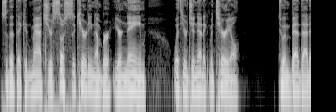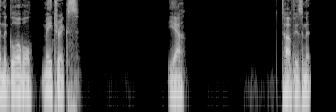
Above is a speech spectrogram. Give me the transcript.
so that they could match your social security number, your name, with your genetic material to embed that in the global matrix. Yeah. Tough, isn't it?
